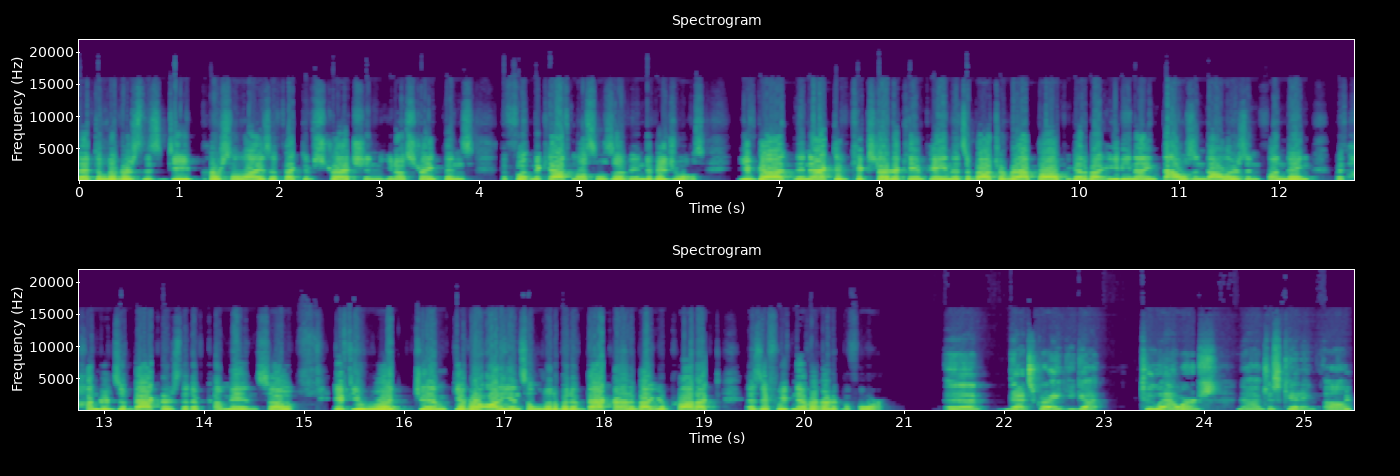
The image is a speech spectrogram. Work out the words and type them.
that delivers this deep, personalized, effective stretch and, you know, strengthens the foot and the calf muscles of individuals. You've got an active Kickstarter campaign that's about to wrap up. We got about $89,000 in funding with hundreds of backers that have come in. So if you would, Jim, give our audience a little bit of background about your product as if we've never heard it before. Uh, that's great. You got two hours? No, I'm just kidding. Um,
